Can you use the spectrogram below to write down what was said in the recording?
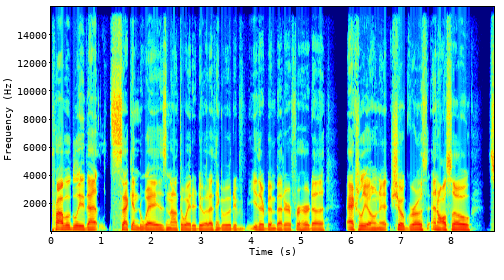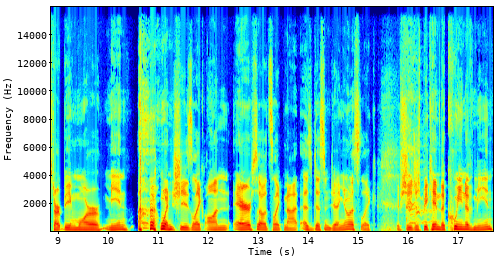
probably that second way is not the way to do it. I think it would have either been better for her to actually own it, show growth, and also start being more mean when she's like on air so it's like not as disingenuous like if she just became the queen of mean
